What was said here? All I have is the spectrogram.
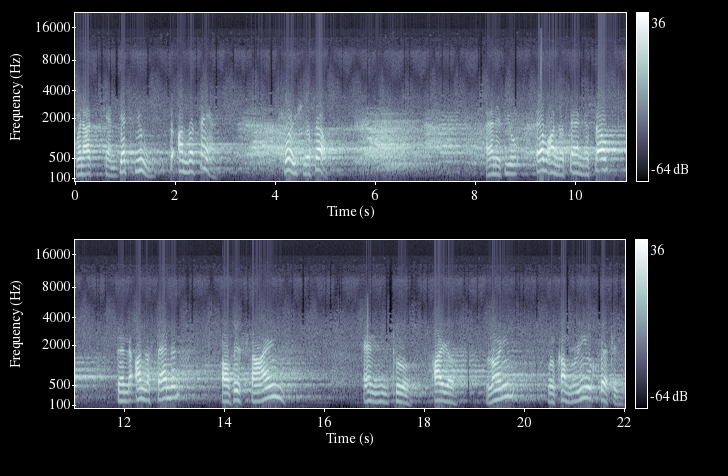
when I can get you to understand first yourself. And if you ever understand yourself, then the understanding of his signs and to higher learning will come real to you.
